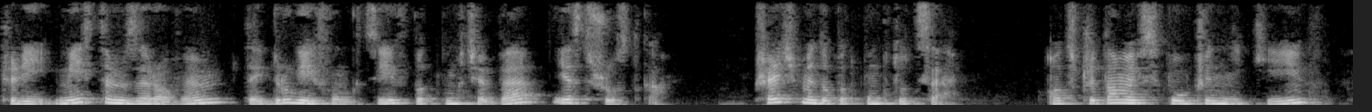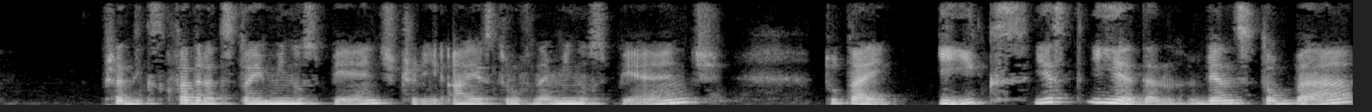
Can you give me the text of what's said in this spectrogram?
Czyli miejscem zerowym tej drugiej funkcji w podpunkcie b jest szóstka. Przejdźmy do podpunktu c. Odczytamy współczynniki. Przed x kwadrat stoi minus 5, czyli a jest równe minus 5. Tutaj x jest 1, więc to b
